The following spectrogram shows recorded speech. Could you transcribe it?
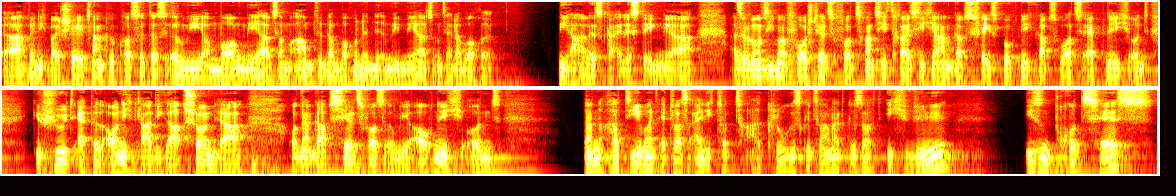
ja, wenn ich bei Shell tanke, kostet das irgendwie am Morgen mehr als am Abend und am Wochenende irgendwie mehr als unter der Woche. Alles geiles Ding, ja. Also wenn man sich mal vorstellt, so vor 20, 30 Jahren gab es Facebook nicht, gab es WhatsApp nicht und gefühlt Apple auch nicht, klar, die gab es schon, ja. Und dann gab es Salesforce irgendwie auch nicht. Und dann hat jemand etwas eigentlich total Kluges getan, hat gesagt, ich will diesen Prozess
